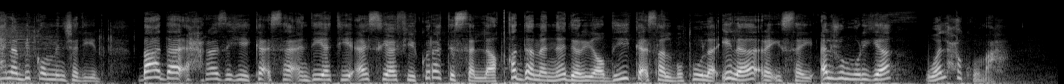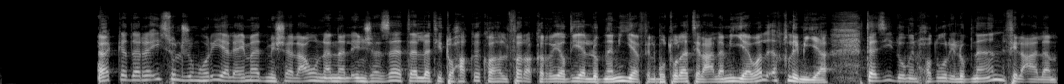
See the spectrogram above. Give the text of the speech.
أهلا بكم من جديد. بعد إحرازه كأس أندية آسيا في كرة السلة قدم النادي الرياضي كأس البطولة إلى رئيسي الجمهورية والحكومة. أكد رئيس الجمهورية العماد ميشيل عون أن الإنجازات التي تحققها الفرق الرياضية اللبنانية في البطولات العالمية والإقليمية تزيد من حضور لبنان في العالم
